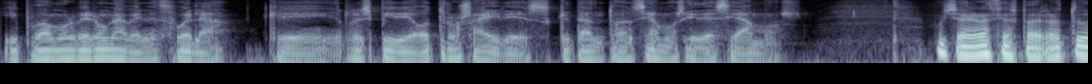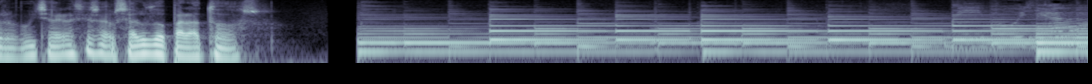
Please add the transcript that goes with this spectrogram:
y podamos ver una Venezuela que respire otros aires que tanto ansiamos y deseamos. Muchas gracias, Padre Arturo. Muchas gracias. Un saludo para todos. yeah.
